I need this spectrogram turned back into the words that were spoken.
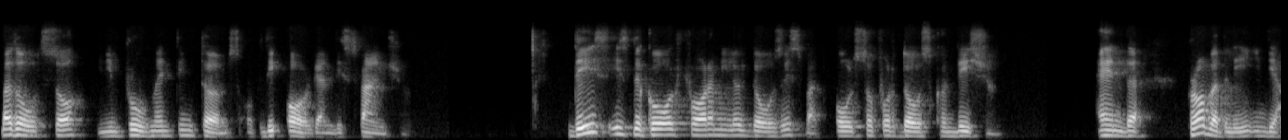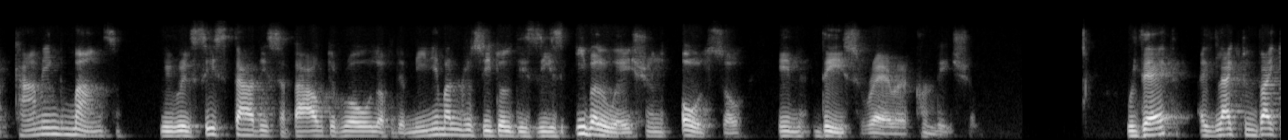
but also an improvement in terms of the organ dysfunction. This is the goal for amyloidosis, but also for those conditions. And uh, probably in the upcoming months, we will see studies about the role of the minimal residual disease evaluation also in this rarer condition. With that, I'd like to invite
